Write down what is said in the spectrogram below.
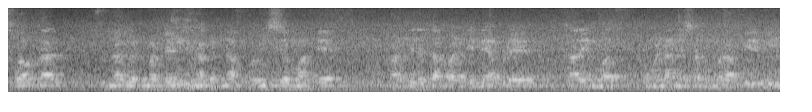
સહકાર જુનાગઢ માટે, જુનાગઢના ભવિષ્ય માટે ભારતીય જનતા પાર્ટીને આપણે સારી મત કમળના નિશાન ઉપર આપી એવી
